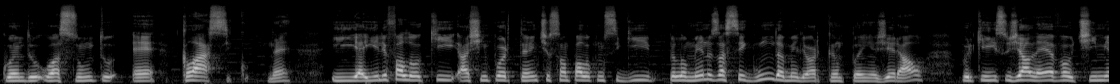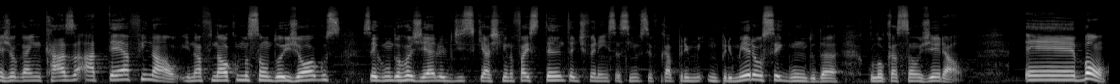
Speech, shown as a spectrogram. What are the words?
quando o assunto é clássico, né? E aí ele falou que acha importante o São Paulo conseguir pelo menos a segunda melhor campanha geral, porque isso já leva o time a jogar em casa até a final. E na final, como são dois jogos, segundo o Rogério, ele disse que acha que não faz tanta diferença assim você ficar em primeiro ou segundo da colocação geral. É, bom,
